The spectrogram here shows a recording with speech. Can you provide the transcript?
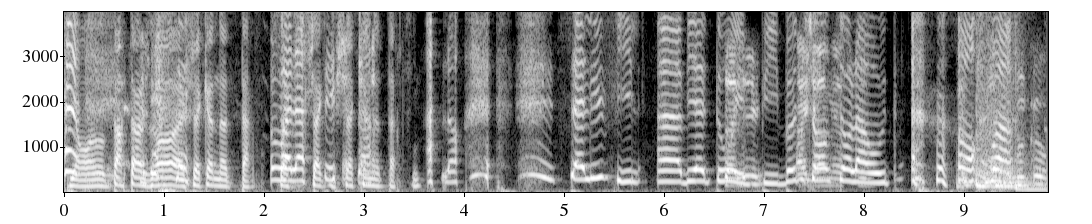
Puis on partagera chacun notre tartine. Voilà, c'est chacun ça. notre tartine. Alors, salut Phil, à bientôt Salut. et puis bonne chance sur la route. Au revoir. Merci beaucoup.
